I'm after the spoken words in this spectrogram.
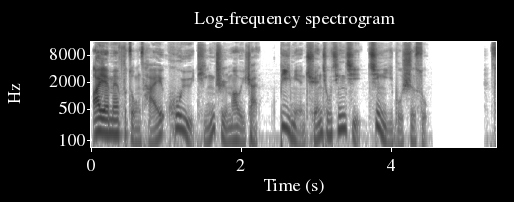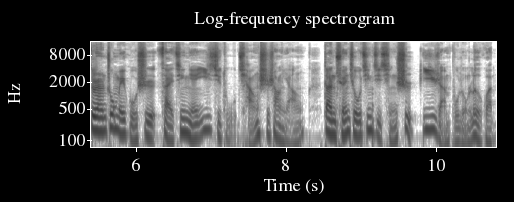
IMF 总裁呼吁停止贸易战，避免全球经济进一步失速。虽然中美股市在今年一季度强势上扬，但全球经济形势依然不容乐观。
